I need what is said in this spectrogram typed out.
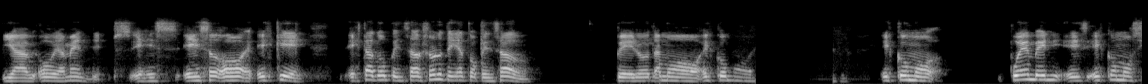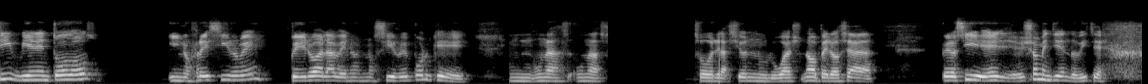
Ya, obviamente, pues, es eso, es que está todo pensado, yo lo tenía todo pensado, pero Sí. como, es como, es como, pueden venir, es, es como si vienen todos y nos re sirve, pero a la vez no nos sirve porque una, una sobrelación uruguaya, no, pero o sea, pero sí, eh, yo me entiendo, ¿viste?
